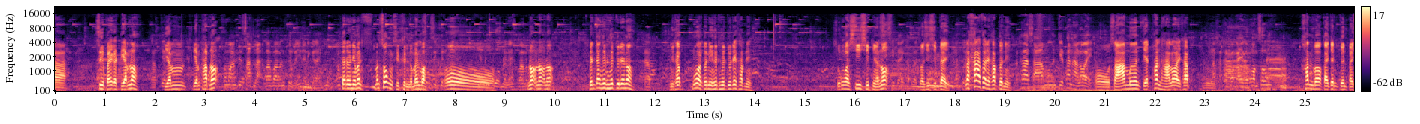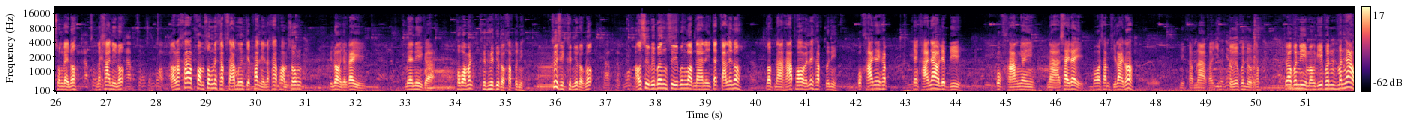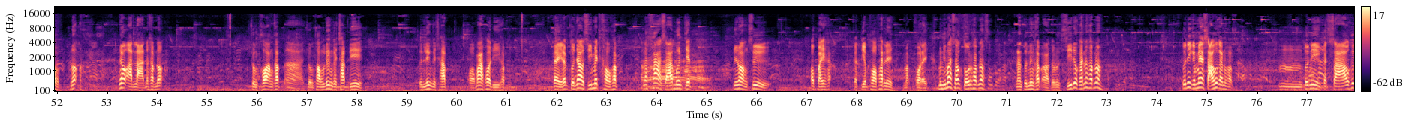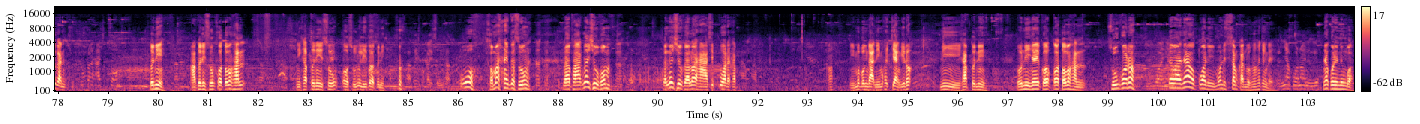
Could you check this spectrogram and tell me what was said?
ซื้อไปก็เตรียมเนาะครับเตรียมเตรียมทับเนาะเพราะว่ามันเป็นสัตว์แหละว่าว่ามันขึ้นอะไรอยู่ในนี้ก็ได้แต่เดี๋ยวนี้มันมันส่งสิขึ้นแล้วแม่นบ่โอ้รวมเลยนะว่ามัเนาะเนาะเนาะเป็นจังฮึดๆอยู่เด้เนาะครับนี่ครับงัวตัวนี้ฮึดๆอยู่ได้ครับนี่สูงร้อยสี่สิบเนี่ยเนาะสิบได้ครับร้อยสี่สิบได้ราคาเท่าไหร่ครับตัวนี้ราคาสามหมื่นเจ็ดพันห้าร้อยโอ้สามหมื่นเจ็ดพันห้าร้อยครับนี่ราคาข้าวไก่กับพร้อมส่ง ขั้นบ่ไกลจนเกินไปส่งได้เนาะครับส่งราคานี่เนาะครับส่งส่งพร้อมเอาราคาพร้อมส่งเลยครับสามหมื่นเจ็ดพันนี่ราคาพร้อมส่งพี่น้องอยากได้แม่นี่ก็เพราะว่ามันขึ้นๆอยู่ดอกครับตัวนี้ คือสิขึ้นอยู่ดอกเนาะครับครับเอาซื้อไปเบิ้งซื้อเบิ้งรอบหนานี่จัดการเลยเนาะรอบหนาหาพอไว้เลยครับตัวนี้พวกขาใหญ่ครับแข้งขาเงาวเรียบดีพวกหางไงหนาใส่ได้บ่ซ้ำขี้ไล่เนาะนี่ครับหน้าก็อินเตอร์เพิ่นโดนครับก็เพิ่นนี่มองดีเพิ่นมันเงาวเนาะเงาวอาดหลาดนะครับเนาะ ช่วงท้องครับอ่าช่วงท้องลึงกระชับดีเป็นลึงกระชับออกมาพอดีครับ ได้ลำตัวเงาวสีเม็ดเข่าครับ ราคาสามหมื่นเจ็ดพี่น้องซื้อเอาไปครับกระเตรียมพอพันธุ์เลยหมักพอได้มันนี้มาสองตัวนะครับเนาะส่งตัวครับนั่นตัวหนึงครับอ่าตัวนึงสีเดียวกันนะครับเนาะตัวนี้กับแม่สาวคือกันครับ อืมตัวนี้กับสาวคือกัน ตัวนี้อ่าตัวนี้สูงกว่าตัวบางหันนี่ครับตัวนี้สูงโอ้สูงอีหลีตัวตัวนี้ โอ้เขามาให้ตัวสูงหน้าผากเลยชิวผมกันเลยชิวกับร้อยหาสิบกว่านะครับเอานี่มาเบิ่งด้านนี้มันค่อยแจ้งดีเนาะนี่ครับตัวนี้ ตัวนี้ใหญ่กว่าก็ตัวบางหันสูงกว่าเนาะสูงกว่าแต่ว่าเงากว่านี่มันได้ซ้ำกันบ่เฮือจังไดเป็นยาวกว่าน้อยหนึงอยู่เงากว่านิดนึงบ่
